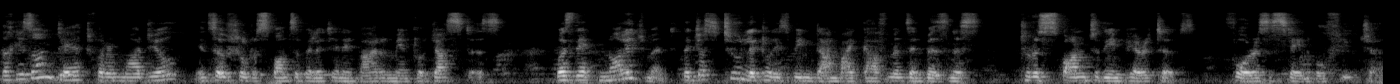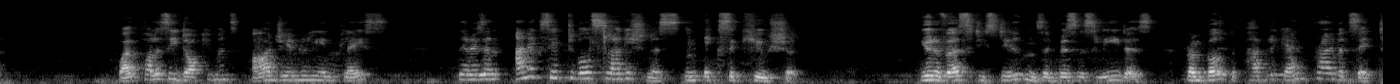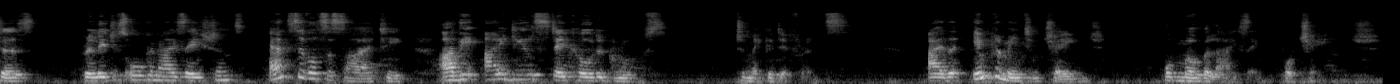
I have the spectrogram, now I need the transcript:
The raison d'etre for a module in social responsibility and environmental justice was the acknowledgement that just too little is being done by governments and business to respond to the imperatives for a sustainable future. While policy documents are generally in place, there is an unacceptable sluggishness in execution. University students and business leaders from both the public and private sectors, religious organizations, and civil society are the ideal stakeholder groups to make a difference, either implementing change or mobilizing for change.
